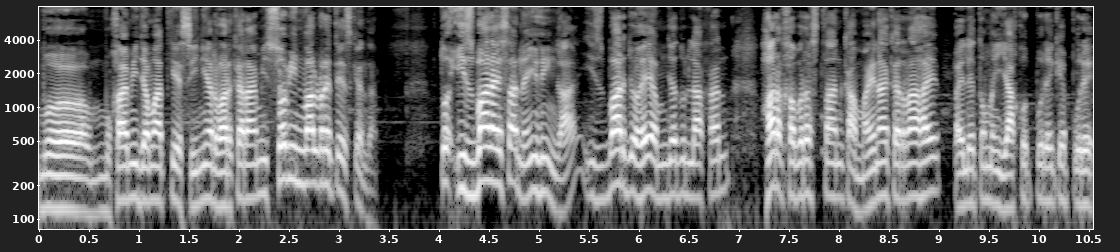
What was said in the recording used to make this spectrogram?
मुकामी जमात के सीनियर वर्कर भी सब इन्वॉल्व रहते इसके अंदर। तो इस बार ऐसा नहीं होगा इस बार जो है अमजदुल्ला खान हर खबरस्तान का मायना कर रहा है। पहले तो मैं याकुतपुरे के पूरे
